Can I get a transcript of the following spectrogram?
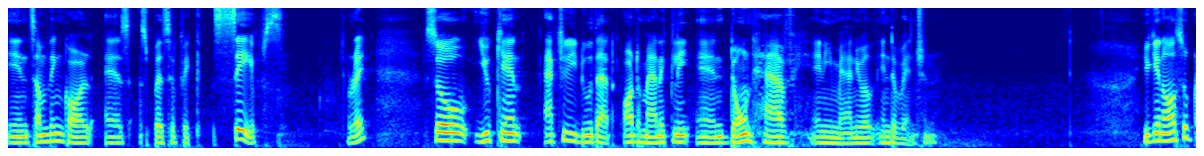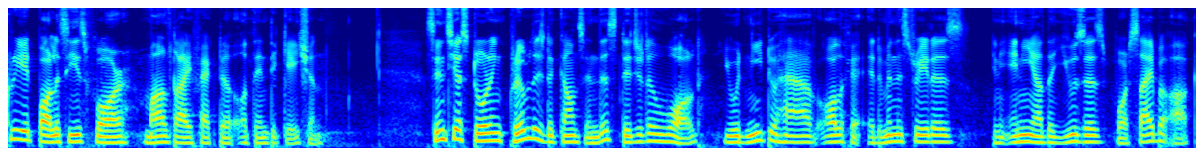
in something called as specific safes, right? So you can actually do that automatically and don't have any manual intervention. You can also create policies for multi-factor authentication. Since you're storing privileged accounts in this digital vault, you would need to have all of your administrators and any other users for CyberArk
